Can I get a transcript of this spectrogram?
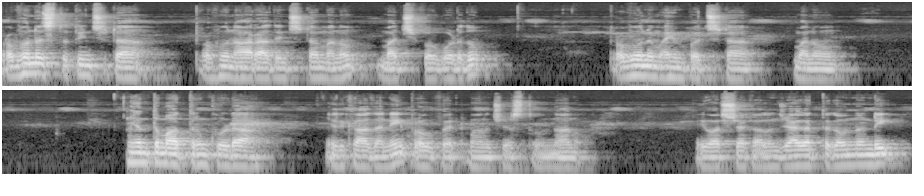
ప్రభుని స్థుతించుట ప్రభుని ఆరాధించుట మనం మర్చిపోకూడదు. ప్రభువుని మహింపరచుట మనం ఎంత మాత్రం కూడా ఇది కాదని ప్రభు పేట మనం చేస్తూ ఉన్నాను. ఈ వర్షాకాలం జాగ్రత్తగా ఉండండి.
